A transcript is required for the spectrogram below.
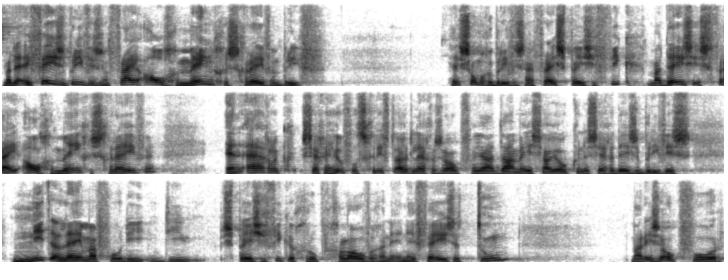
maar de Efezebrief is een vrij algemeen geschreven brief. sommige brieven zijn vrij specifiek, maar deze is vrij algemeen geschreven. En eigenlijk zeggen heel veel schriftuitleggers ook van ja, daarmee zou je ook kunnen zeggen, deze brief is niet alleen maar voor die, die specifieke groep gelovigen in Efeze toen, maar is ook voor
